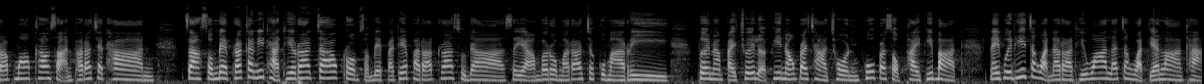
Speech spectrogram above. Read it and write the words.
รับมอบข้าวสารพระราชทาน จากสมเด็จพระกนิษฐาธิราชเจ้ากรมสมเด็จพระเทพรัตนราชสุดา สยามบรมราชกุมารี เพื่อนำไปช่วยเหลือพี่น้องประชาชน ผู้ประสบภัยพิบัติ ในพื้นที่จังหวัดนราธิวาสและจังหวัดยะลาค่ะ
